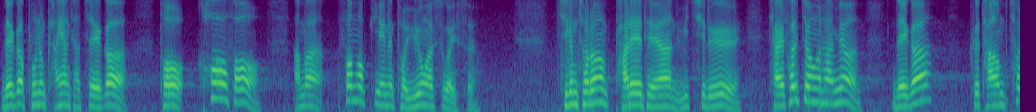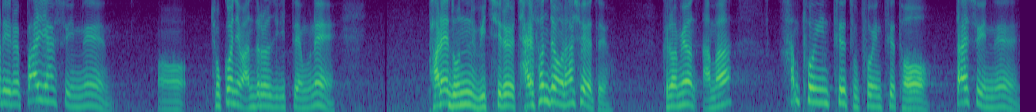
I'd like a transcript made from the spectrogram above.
내가 보는 방향 자체가 더 커서 아마 써먹기에는 더 유용할 수가 있어요. 지금처럼 발에 대한 위치를 잘 설정을 하면 내가 그 다음 처리를 빨리 할 수 있는 어, 조건이 만들어지기 때문에 발에 놓는 위치를 잘 선정을 하셔야 돼요. 그러면 아마 한 포인트, 두 포인트 더 딸 수 있는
